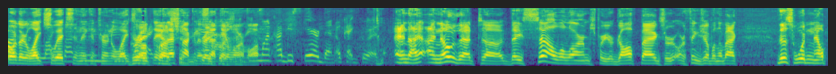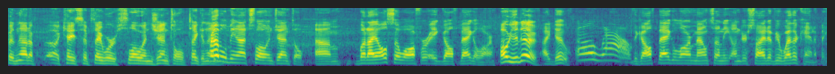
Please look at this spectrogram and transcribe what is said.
Or their with light lights switch on. and they can turn the lights Great off there. That's not going to Great set the question. alarm Didn't off. want- I'd be scared then. Okay, good. And I, I know that uh, they sell alarms for your golf bags or, or things you have on the back. This wouldn't help in that uh, case if they were slow and gentle taking that. Probably not slow and gentle. Um, but I also offer a golf bag alarm. Oh, you do? I do. Oh wow. The golf bag alarm mounts on the underside of your weather canopy.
